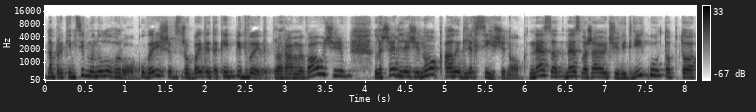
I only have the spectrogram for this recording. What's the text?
наприкінці минулого року вирішив зробити такий підвид програми ваучерів лише для жінок, але для всіх жінок, не не зважаючи від віку, тобто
